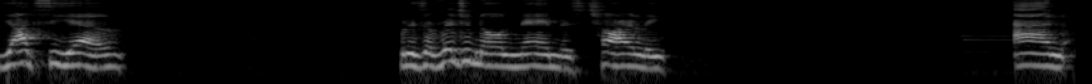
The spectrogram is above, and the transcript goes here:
Yatsiel, but his original name is Charlie. And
